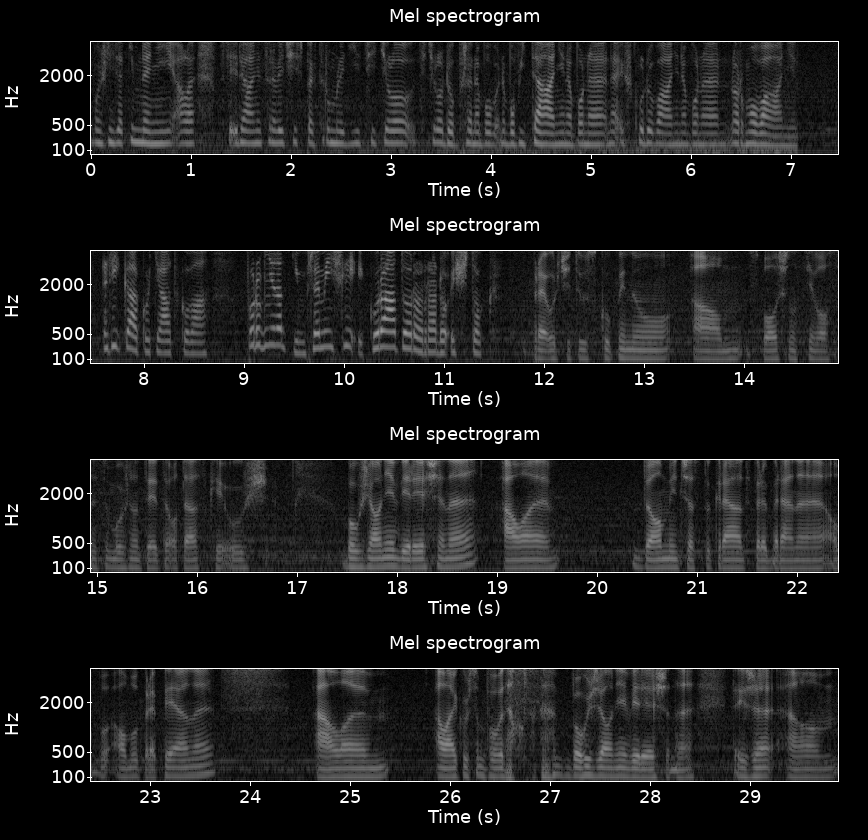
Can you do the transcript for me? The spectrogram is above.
možný zatím není, ale prostě ideálně co největší spektrum lidí cítilo, cítilo dobře nebo, nebo vítání, nebo ne, neexkludování, nebo ne normování. Říká Koťátková. Podobně nad tím přemýšlí i kurátor Rado Ištok. Pre určitou skupinu um, společnosti vlastně jsou možno tyto otázky už bohužel nevyriešené, ale veľmi častokrát preberané alebo, alebo prepierané. Ale, ale ako už som povedal, bohužel nevyriešené. Takže um,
